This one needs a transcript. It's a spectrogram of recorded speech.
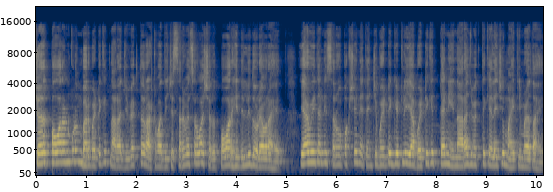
शरद पवारांकडून भरबैठकीत नाराजी व्यक्त राष्ट्रवादीचे सर्वे सर्व शरद पवार हे दिल्ली दौऱ्यावर आहेत. यावेळी त्यांनी सर्वपक्षीय नेत्यांची बैठक घेतली. या बैठकीत त्यांनी नाराज व्यक्त केल्याची माहिती मिळत आहे.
